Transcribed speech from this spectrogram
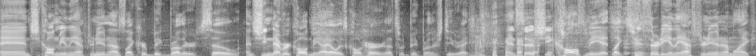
And she called me in the afternoon. I was like her big brother. So, and she never called me. I always called her. That's what big brothers do, right? and so she calls me at like 2:30 in the afternoon, and I'm like,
